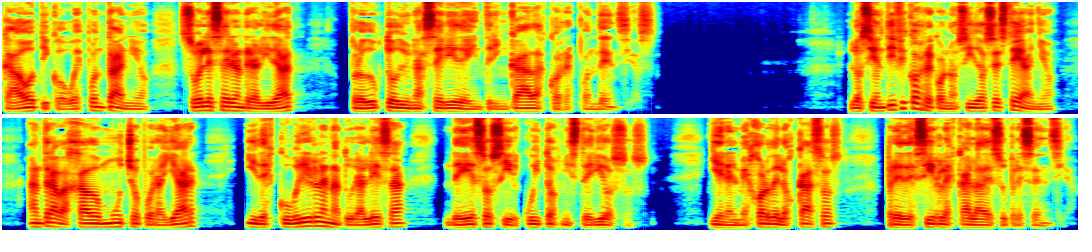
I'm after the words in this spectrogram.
caótico o espontáneo suele ser en realidad producto de una serie de intrincadas correspondencias. Los científicos reconocidos este año han trabajado mucho por hallar y descubrir la naturaleza de esos circuitos misteriosos, y en el mejor de los casos, predecir la escala de su presencia.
